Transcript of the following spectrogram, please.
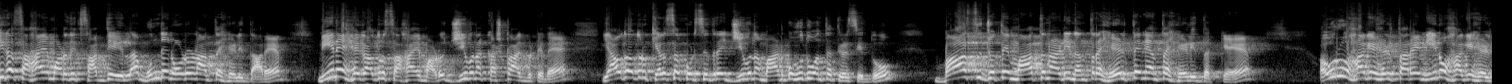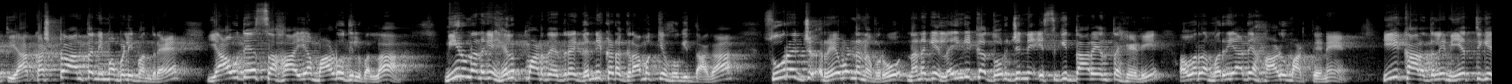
ಈಗ ಸಹಾಯ ಮಾಡೋದಕ್ಕೆ ಸಾಧ್ಯ ಇಲ್ಲ, ಮುಂದೆ ನೋಡೋಣ ಅಂತ ಹೇಳಿದ್ದಾರೆ. ನೀನೇ ಹೇಗಾದರೂ ಸಹಾಯ ಮಾಡು, ಜೀವನ ಕಷ್ಟ ಆಗ್ಬಿಟ್ಟಿದೆ. ಯಾವುದಾದ್ರೂ ಕೆಲಸ ಕೊಡಿಸಿದ್ರೆ ಜೀವನ ಮಾಡಬಹುದು ಅಂತ ತಿಳಿಸಿದ್ದು. ಬಾಸ್ ಜೊತೆ ಮಾತನಾಡಿ ನಂತರ ಹೇಳ್ತೇನೆ ಅಂತ ಹೇಳಿದ್ದಕ್ಕೆ ಅವರು ಹಾಗೆ ಹೇಳ್ತಾರೆ, ನೀನು ಹಾಗೆ ಹೇಳ್ತೀಯ? ಕಷ್ಟ ಅಂತ ನಿಮ್ಮ ಬಳಿ ಬಂದರೆ ಯಾವುದೇ ಸಹಾಯ ಮಾಡುವುದಿಲ್ವಲ್ಲ? ನೀನು ನನಗೆ ಹೆಲ್ಪ್ ಮಾಡದೇ ಇದ್ರೆ ಗನ್ನಿಕಡ ಗ್ರಾಮಕ್ಕೆ ಹೋಗಿದ್ದಾಗ ಸೂರಜ್ ರೇವಣ್ಣನವರು ನನಗೆ ಲೈಂಗಿಕ ದೌರ್ಜನ್ಯ ಎಸಗಿದ್ದಾರೆ ಅಂತ ಹೇಳಿ ಅವರ ಮರ್ಯಾದೆ ಹಾಳು ಮಾಡ್ತೇನೆ. ಈ ಕಾಲದಲ್ಲಿ ನಿಯತ್ತಿಗೆ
